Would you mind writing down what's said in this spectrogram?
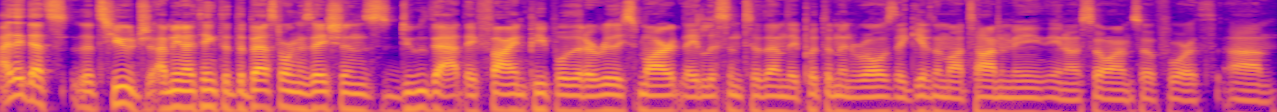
I think that's that's huge. I mean, I think that the best organizations do that. They find people that are really smart. They listen to them. They put them in roles. They give them autonomy. You know, so on and so forth. Um,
